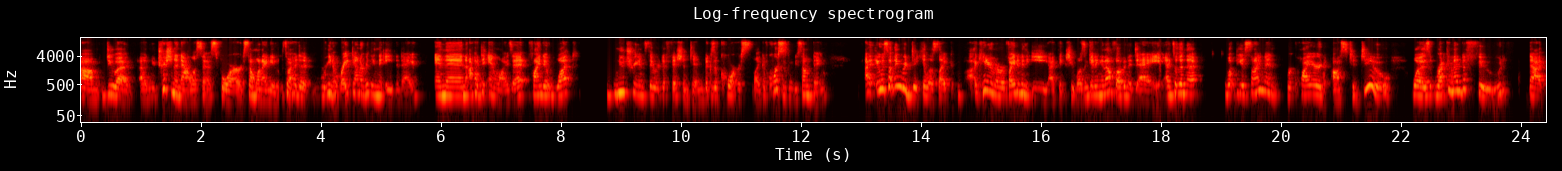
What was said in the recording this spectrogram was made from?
um, do a, a nutrition analysis for someone I knew. So I had to, you know, write down everything they ate in a day and then I had to analyze it, find out what nutrients they were deficient in, because of course, like, of course, there's going to be something. I, it was something ridiculous. Like, I can't remember vitamin E, I think she wasn't getting enough of in a day. And so then the, what the assignment required us to do was recommend a food that,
